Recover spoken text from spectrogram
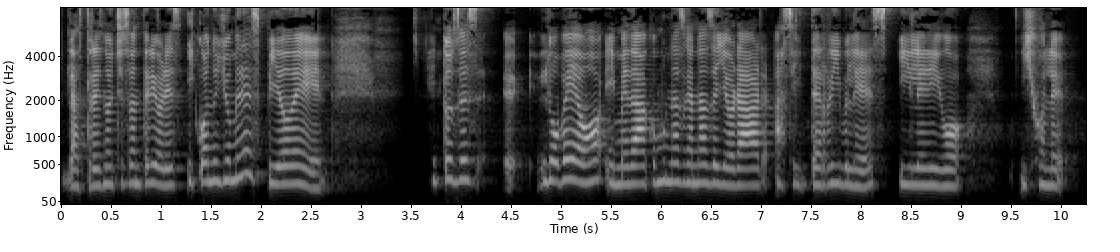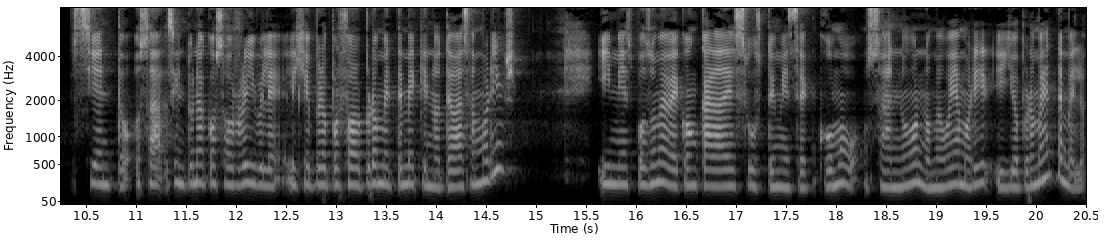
las tres noches anteriores, y cuando yo me despido de él, entonces eh, lo veo y me da como unas ganas de llorar así terribles y le digo, híjole, siento, o sea, siento una cosa horrible. Le dije, pero por favor prométeme que no te vas a morir. Y mi esposo me ve con cara de susto y me dice, ¿cómo? O sea, no, no me voy a morir. Y yo, prométemelo.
